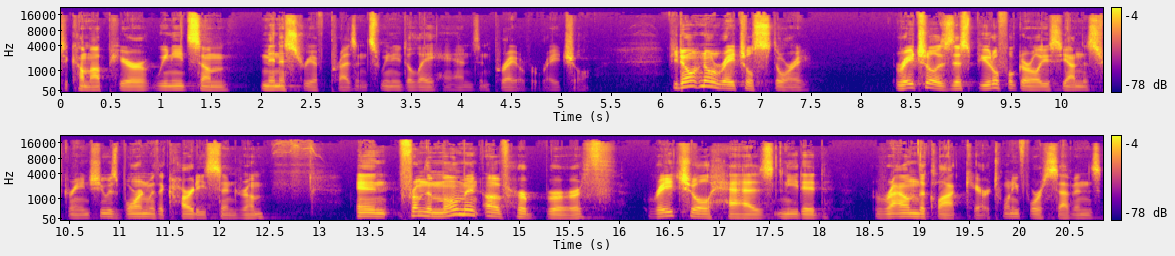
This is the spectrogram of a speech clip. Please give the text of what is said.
to come up here. We need some ministry of presence. We need to lay hands and pray over Rachel. If you don't know Rachel's story, Rachel is this beautiful girl you see on the screen. She was born with Aicardi syndrome. And from the moment of her birth, Rachel has needed round the clock care, 24 7's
